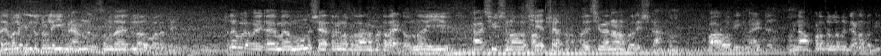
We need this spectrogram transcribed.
അതേപോലെ ഹിന്ദുക്കളിലെ ഈ ബ്രാഹ്മണ സമുദായത്തിലും അതുപോലെ തന്നെ. അത് മൂന്ന് ക്ഷേത്രങ്ങൾ പ്രധാനപ്പെട്ടതായിട്ട്. ഒന്ന് ഈ കാശി വിശ്വനാഥ ക്ഷേത്രം. അത് ശിവനാണ് പ്രതിഷ്ഠ. പാർവതി ആയിട്ട് പിന്നെ അപ്പുറത്തുള്ളത് ഗണപതി.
